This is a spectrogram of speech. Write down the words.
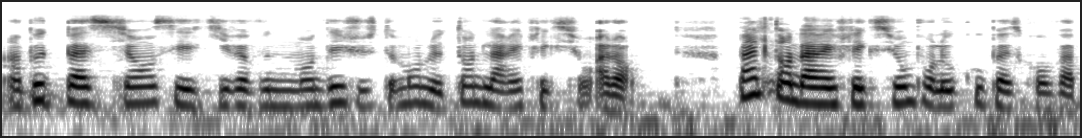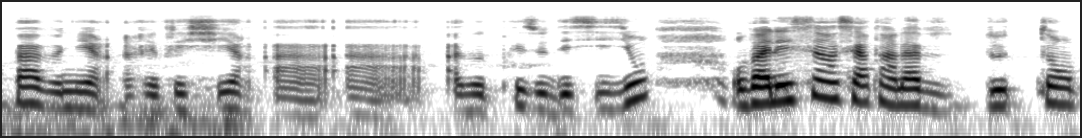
un peu de patience et qui va vous demander justement le temps de la réflexion. Alors, pas le temps de la réflexion pour le coup parce qu'on va pas venir réfléchir à, notre prise de décision. On va laisser un certain laps de temps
